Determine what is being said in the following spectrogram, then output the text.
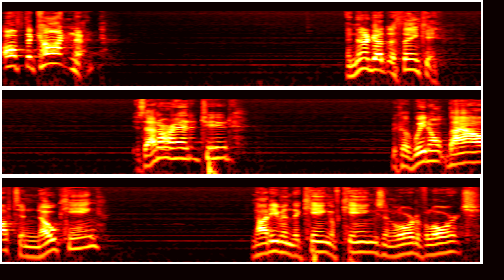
off the continent. And then I got to thinking, is that our attitude? Because we don't bow to no king, not even the King of Kings and Lord of Lords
